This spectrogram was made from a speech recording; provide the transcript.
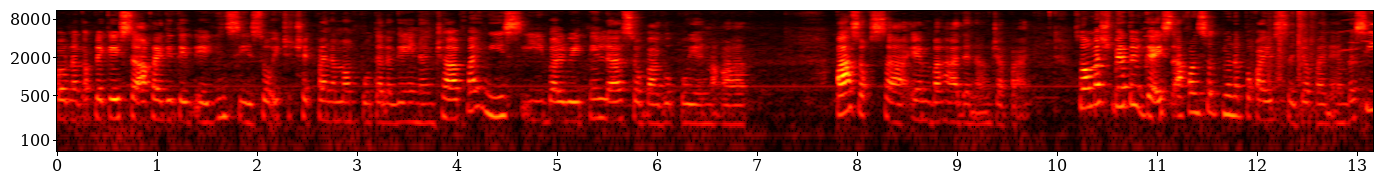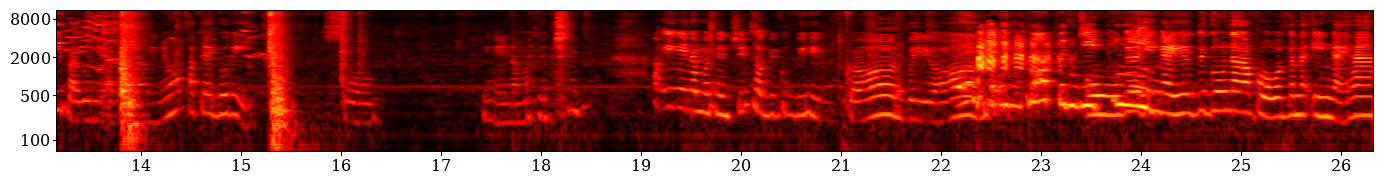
pag nag-apply kayo sa accredited agency, so, i-check pa naman po talaga yun ng Japanese, i-evaluate nila, so, bago po yan maka pasok sa embahada ng Japan. So, much better guys, uh, consult muna po kayo sa Japan Embassy bago nyo apply ang inyong category. So, ingay naman yung ching. Ang ingay naman yung ching. Sabi ko, behave ka. Ano ba yan? Na ingay. Go na ako. Huwag ka na ingay, ha?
